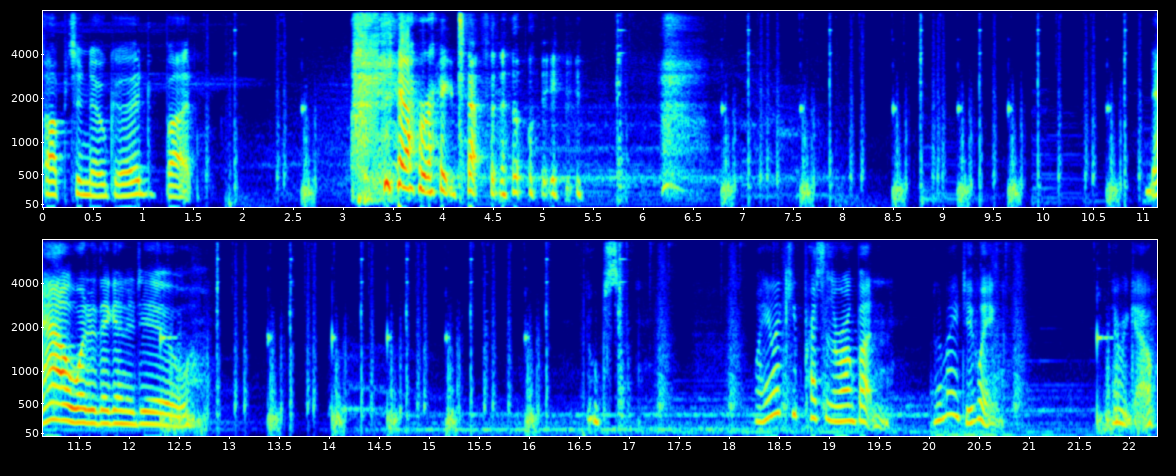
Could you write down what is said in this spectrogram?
up to no good, but... yeah, right, definitely. now what are they going to do? Oops. Why do I keep pressing the wrong button? What am I doing? There we go.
